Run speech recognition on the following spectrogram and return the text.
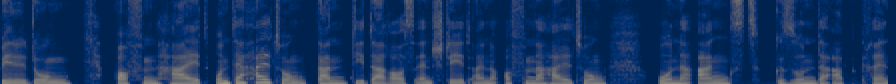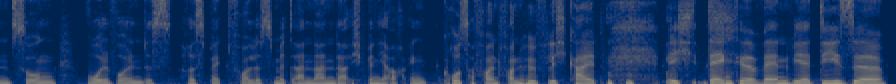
Bildung, Offenheit und der Haltung dann, die daraus entsteht. Eine offene Haltung ohne Angst, gesunde Abgrenzung, wohlwollendes, respektvolles Miteinander. Ich bin ja auch ein großer Freund von Höflichkeit. Ich denke, wenn wir diese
